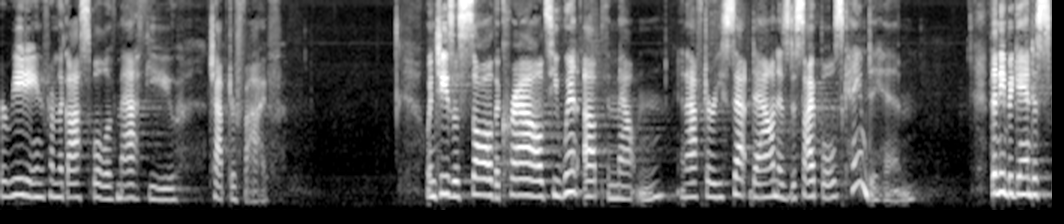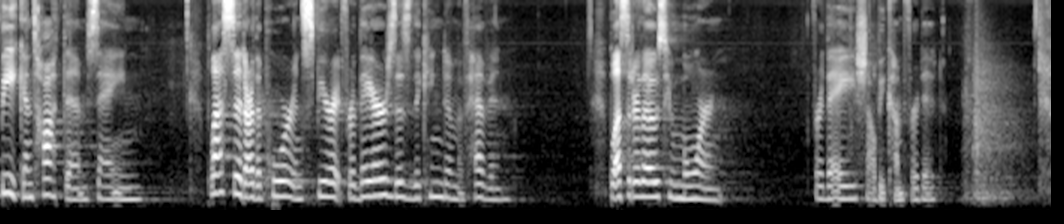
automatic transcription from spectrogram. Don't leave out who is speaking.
Speaker 1: A reading from the Gospel of Matthew, chapter 5. When Jesus saw the crowds, he went up the mountain, and after he sat down, his disciples came to him. Then he began to speak and taught them, saying, Blessed are the poor in spirit, for theirs is the kingdom of heaven. Blessed are those who mourn, for they shall be comforted.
